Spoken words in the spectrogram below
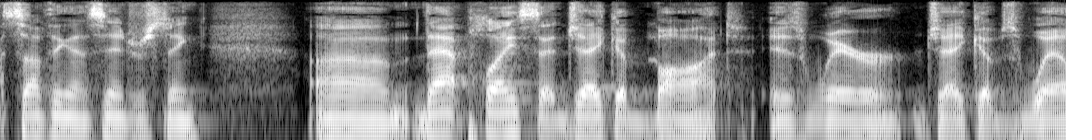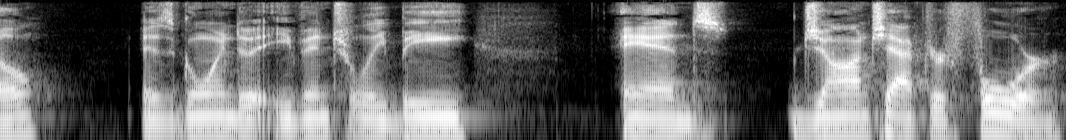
Something that's interesting. Um, that place that Jacob bought is where Jacob's well is going to eventually be, and John chapter four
